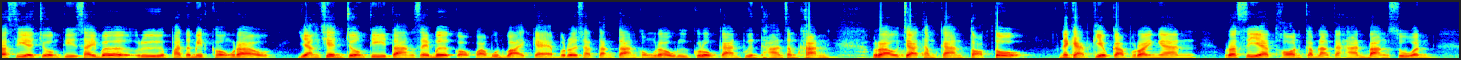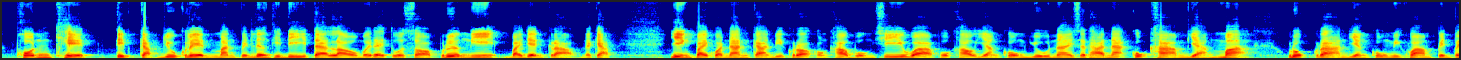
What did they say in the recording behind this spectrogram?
รัสเซียโจมตีไซเบอร์ หรือพันธมิตรของเรา อย่างเช่นโจมตีทางไซเบอร์ก่อความวุ่นวายแก่บริษัทต่างๆ ของเราหรือโครงการพื้นฐานสำคัญ เราจะทำการตอบโต้นะครับเกี่ยวกับรายงานรัสเซียถอนกำลังทหารบางส่วน พ้นเขตติดกับยูเครนมันเป็นเรื่องที่ดี แต่เราไม่ได้ตรวจสอบเรื่องนี้ไบเดนกล่าวนะครับยิ่งไปกว่านั้นการวิเคราะห์ของเขาบ่งชี้ว่าพวกเขายังคงอยู่ในสถานะคุกคามอย่างมากรุกรานยังคงมีความเป็นไป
